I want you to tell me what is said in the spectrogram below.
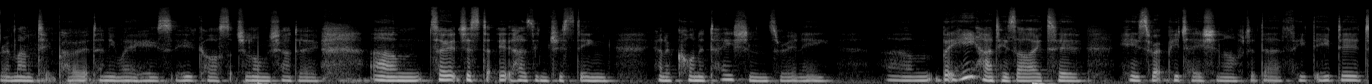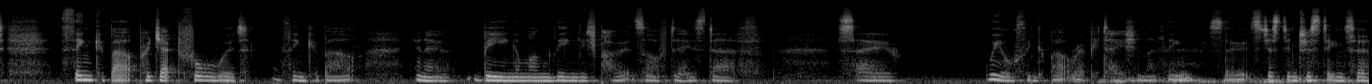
romantic poet anyway, who's who casts such a long shadow. Um, so it just it has interesting kind of connotations really. Um, but he had his eye to his reputation after death. He, he did think about, project forward, think about, you know, being among the English poets after his death. So we all think about reputation, I think. So it's just interesting to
